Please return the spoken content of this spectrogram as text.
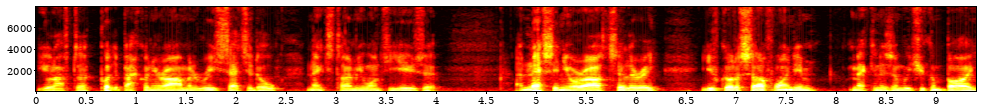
you'll have to put it back on your arm and reset it all next time you want to use it. Unless in your artillery, you've got a self-winding mechanism which you can buy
